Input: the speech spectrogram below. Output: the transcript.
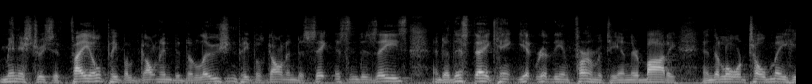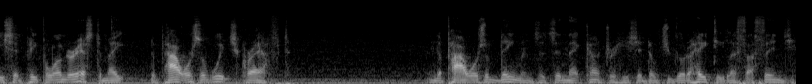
ministries have failed, people have gone into delusion, people's gone into sickness and disease, and to this day can't get rid of the infirmity in their body. And the Lord told me, He said, people underestimate the powers of witchcraft and the powers of demons that's in that country. He said, Don't you go to Haiti unless I send you.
